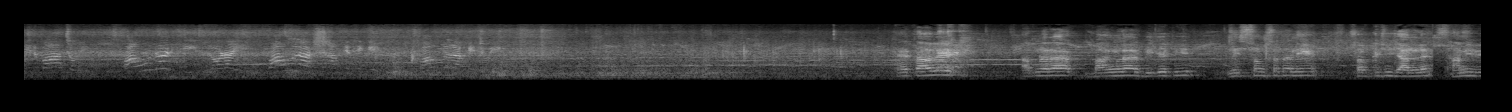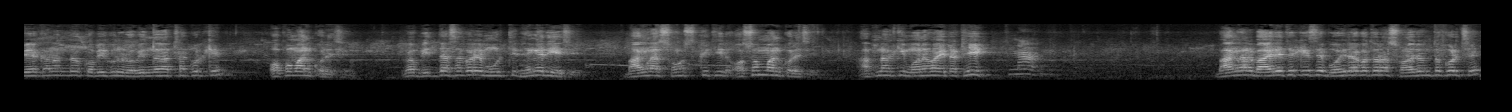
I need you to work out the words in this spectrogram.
নির্বাচনে বাংলার এই লড়াই বাংলার সাথে থেকে বাংলাকে জয়ী হ্যাঁ, তাহলে আপনারা বাংলার বিজেপির নৃশংসতা নিয়ে সব কিছু জানলেন। স্বামী বিবেকানন্দ কবিগুরু রবীন্দ্রনাথ ঠাকুরকে অপমান করেছে এবং বিদ্যাসাগরের মূর্তি ভেঙে দিয়েছে বাংলা সংস্কৃতির অসম্মান করেছে। আপনার কি মনে হয় এটা ঠিক? না। বাংলার বাইরে থেকে এসে বহিরাগতরা ষড়যন্ত্র করছে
